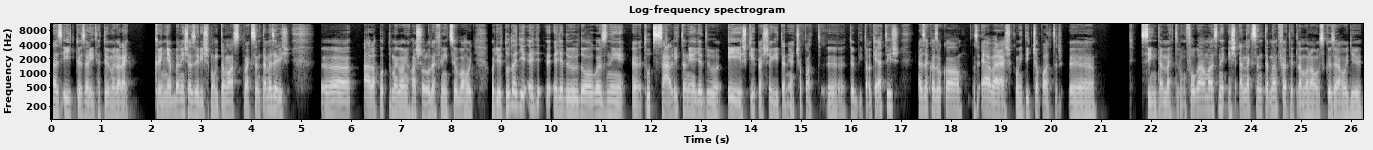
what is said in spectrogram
ez így közelíthető meg a legkönnyebben, és ezért is mondtam azt, meg szerintem ezért is ö, állapodtunk meg olyan hasonló definícióban, hogy, hogy ő tud egy, egy, egyedül dolgozni, tud szállítani egyedül, és képes segíteni a csapat többi tagját is. Ezek azok a, az elvárások, amit így csapat szinten meg tudunk fogalmazni, és ennek szerintem nem feltétlen van ahhoz közel, hogy ő,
